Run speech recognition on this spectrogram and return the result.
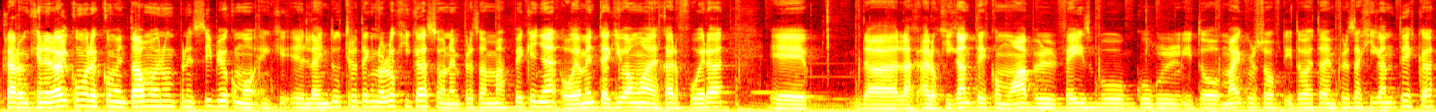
Claro, en general, como les comentábamos en un principio, como en, la industria tecnológica son empresas más pequeñas, obviamente aquí vamos a dejar fuera eh, a, los gigantes como Apple, Facebook, Google y todo, Microsoft y todas estas empresas gigantescas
